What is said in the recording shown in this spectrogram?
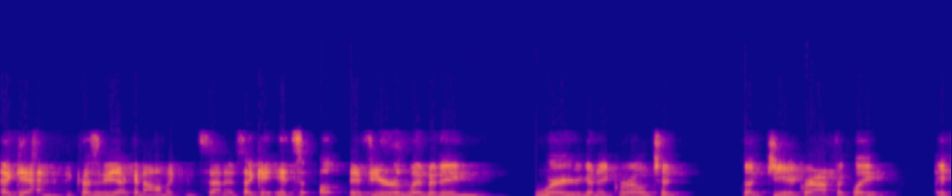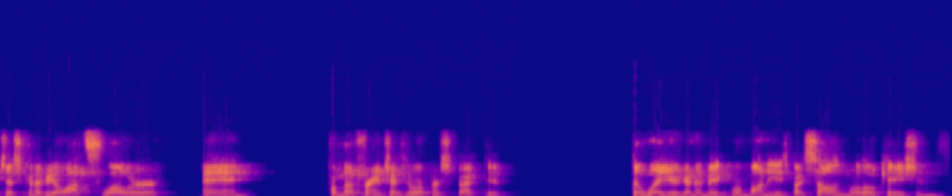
Again, because of the economic incentives. Like it's uh, if you're limiting where you're going to grow to like geographically, it's just going to be a lot slower. And from the franchisor perspective, the way you're going to make more money is by selling more locations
